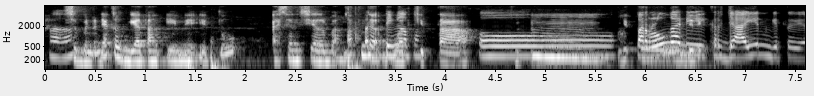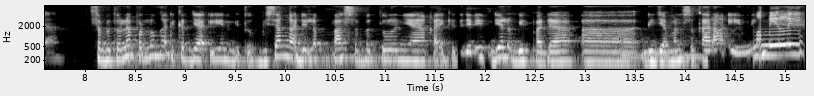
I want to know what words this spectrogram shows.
Uh. Sebenarnya kegiatan ini itu esensial banget nggak buat apa? kita? Oh, hmm, gitu. perlu nggak dikerjain gitu ya? Sebetulnya perlu nggak dikerjain gitu, bisa nggak dilepas sebetulnya kayak gitu. Jadi dia lebih pada uh, di zaman sekarang ini memilih.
